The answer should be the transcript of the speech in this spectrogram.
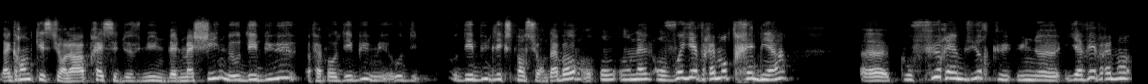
la, grande question. Alors après, c'est devenu une belle machine, mais au début, enfin pas au début, mais au, au début de l'expansion. D'abord, on, on, on voyait vraiment très bien euh, qu'au fur et à mesure qu'il y avait vraiment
